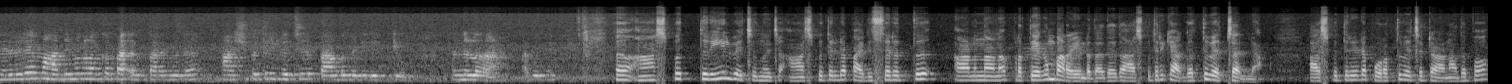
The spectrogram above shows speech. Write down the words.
നിലവിലെ മാധ്യമങ്ങളൊക്കെ പറയുന്നത് ആശുപത്രിയിൽ വെച്ച് പാമ്പ് കടിയേറ്റു എന്നുള്ളതാണ്. അതിന് ആശുപത്രിയിൽ വെച്ചെന്ന് വെച്ചാൽ ആശുപത്രിയുടെ പരിസരത്ത് ആണെന്നാണ് പ്രത്യേകം പറയേണ്ടത്. അതായത് ആശുപത്രിക്ക് അകത്ത് വെച്ചല്ല. ആശുപത്രിയുടെ പുറത്ത് വെച്ചിട്ടാണ്. അതിപ്പോൾ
